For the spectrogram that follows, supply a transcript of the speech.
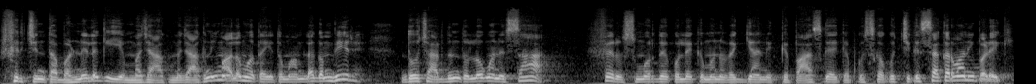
फिर चिंता बढ़ने लगी, ये मज़ाक मज़ाक नहीं मालूम होता, ये तो मामला गंभीर है। दो चार दिन तो लोगों ने सहा, फिर उस मुर्दे को लेकर मनोवैज्ञानिक के पास गए कि उसका कुछ चिकित्सा करवानी पड़ेगी।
